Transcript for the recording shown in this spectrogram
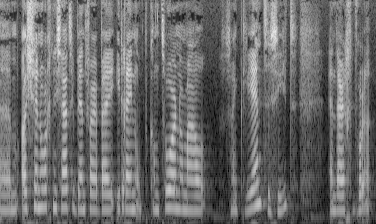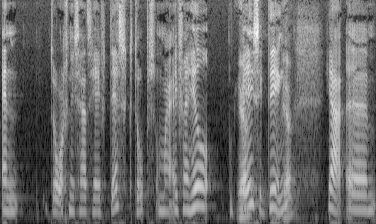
Um, als je een organisatie bent waarbij iedereen op kantoor normaal zijn cliënten ziet. En, daar, en de organisatie heeft desktops, om maar even een heel basic ding. Ja, ja um,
